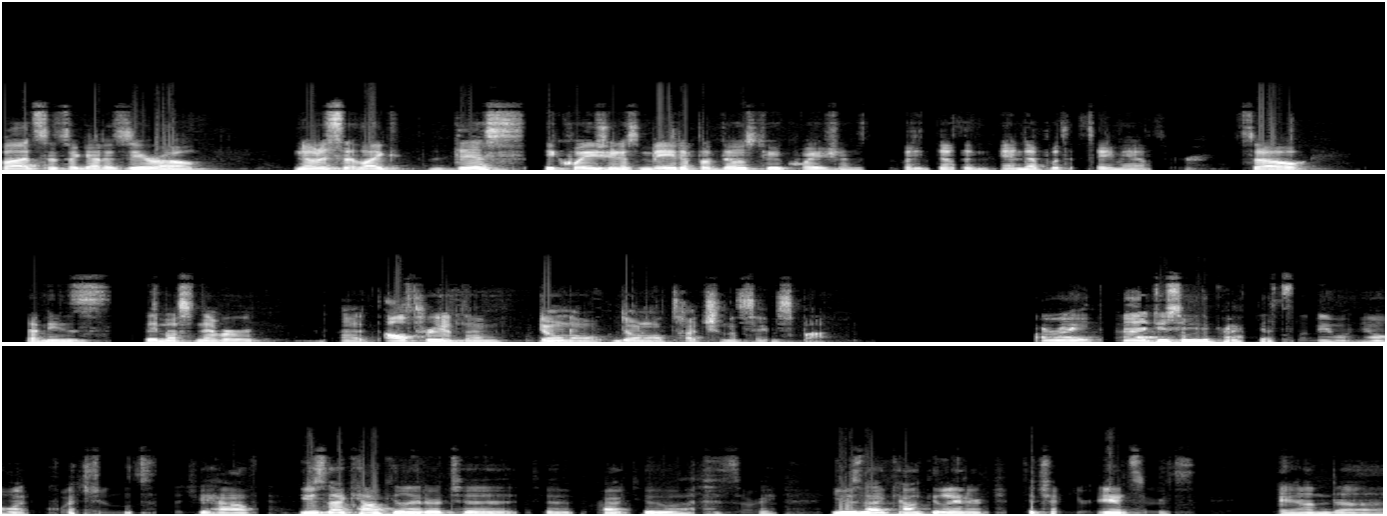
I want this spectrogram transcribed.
But since I got a 0, notice that like this equation is made up of those two equations, but it doesn't end up with the same answer. So that means they must never, uh, all three of them don't all, don't all touch in the same spot. All right, uh, do some of the practice. Let me know what questions you have, use that calculator to, to, to uh, sorry, use that calculator to check your answers and uh,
